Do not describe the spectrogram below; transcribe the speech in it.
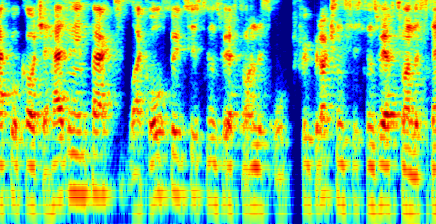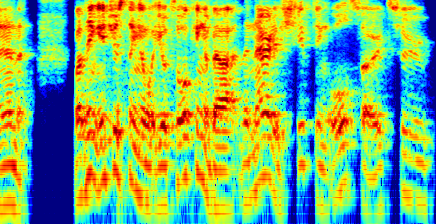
aquaculture has an impact. Like all food systems, we have to understand, food production systems, we have to understand that. But I think interestingly, what you're talking about, the narrative shifting also to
